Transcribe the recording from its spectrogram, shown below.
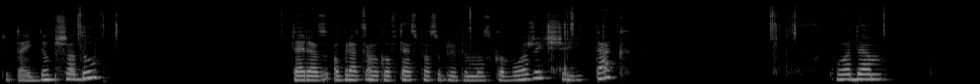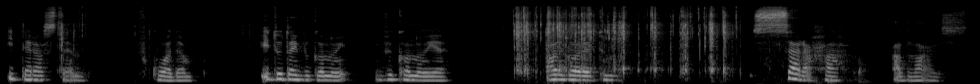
tutaj do przodu. Teraz obracam go w ten sposób, żeby móc go włożyć, czyli tak. Wkładam i teraz ten wkładam. I tutaj wykonuję, algorytm Saraha Advanced.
